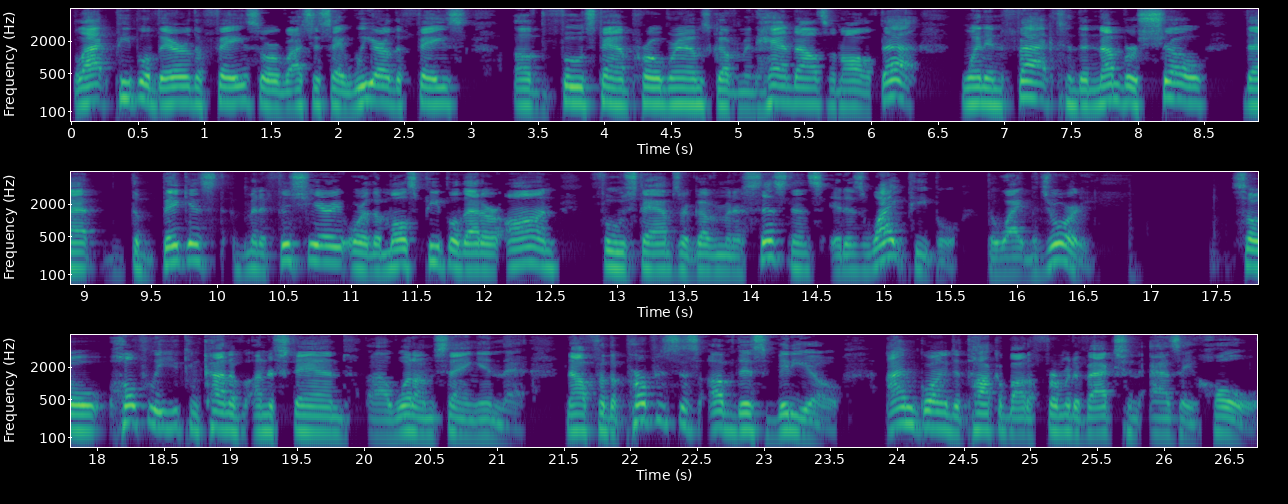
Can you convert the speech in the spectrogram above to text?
Black people, they're the face, or I should say, we are the face of the food stamp programs, government handouts, and all of that when in fact the numbers show that the biggest beneficiary or the most people that are on food stamps or government assistance it is white people the white majority. So hopefully you can kind of understand uh, what i'm saying in that. Now for the purposes of this video i'm going to talk about affirmative action as a whole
